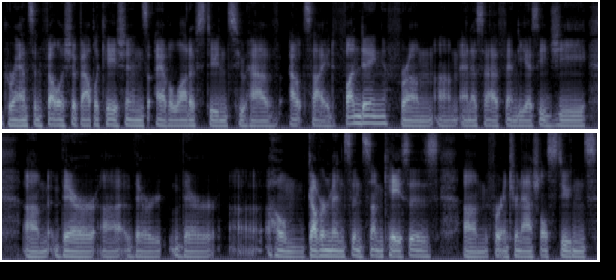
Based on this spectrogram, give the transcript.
grants and fellowship applications. I have a lot of students who have outside funding from um, NSF and NDSEG, um, their, uh, their, their uh, home governments in some cases um, for international students.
